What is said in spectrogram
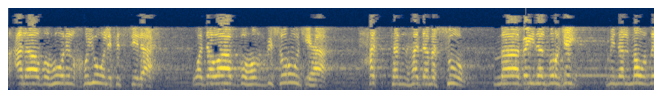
على ظهور الخيول في السلاح ودوابهم بسروجها حتى انهدم السور ما بين البرجين من الموضع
